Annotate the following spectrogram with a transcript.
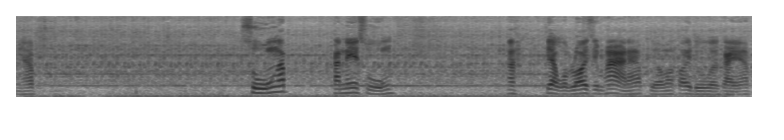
นี่ครับ สูงครับคันนี้สูงอะเทียบกับร้อยสิบห้านะครับ เดี๋ยวมาค่อยดูไกลๆครับ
